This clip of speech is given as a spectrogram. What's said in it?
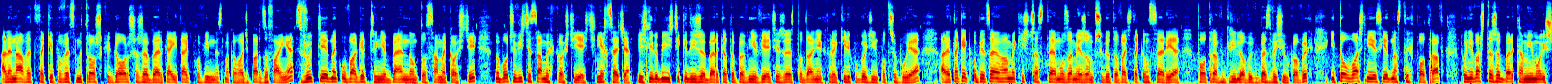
ale nawet takie powiedzmy troszkę gorsze żeberka i tak powinny smakować bardzo fajnie. Zwróćcie jednak uwagę, czy nie będą to same kości, no bo oczywiście samych kości jeść nie chcecie. Jeśli robiliście kiedyś żeberka, to pewnie wiecie, że jest to danie, które kilku godzin potrzebuje, ale tak jak obiecałem Wam jakiś czas temu, zamierzam przygotować taką serię potraw grillowych bezwysiłkowych i to właśnie jest jedna z tych potraw, ponieważ te żeberka, mimo iż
